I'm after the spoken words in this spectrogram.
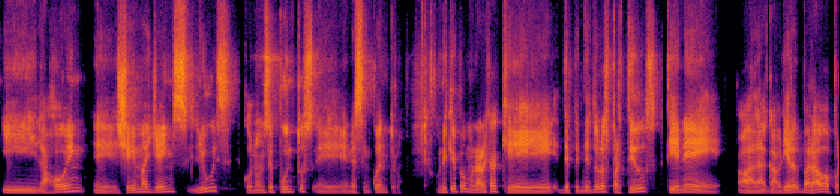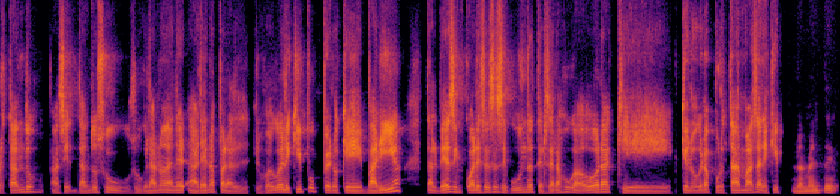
y la joven eh, Shema James Lewis con 11 puntos eh, en este encuentro. Un equipo Monarca que, dependiendo de los partidos, tiene a Gabriel Alvarado aportando, dando su, su, grano de arena para el, juego del equipo, pero que varía tal vez en cuál es esa segunda, tercera jugadora que, que logra aportar más al equipo. Realmente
